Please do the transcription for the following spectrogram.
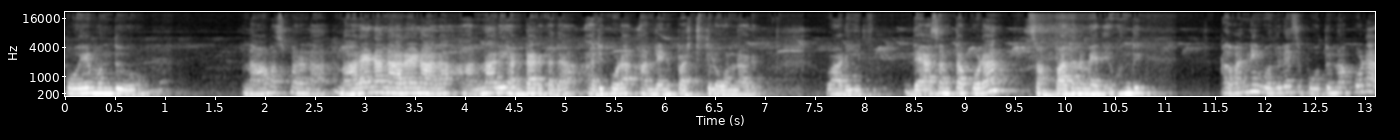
పోయే ముందు నామస్మరణ నారాయణ నారాయణ అలా అన్నాలి అంటారు కదా అది కూడా అనలేని పరిస్థితిలో ఉన్నాడు. వాడి దేశంతా కూడా సంపాదన మీదే ఉంది. అవన్నీ వదిలేసి పోతున్నా కూడా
